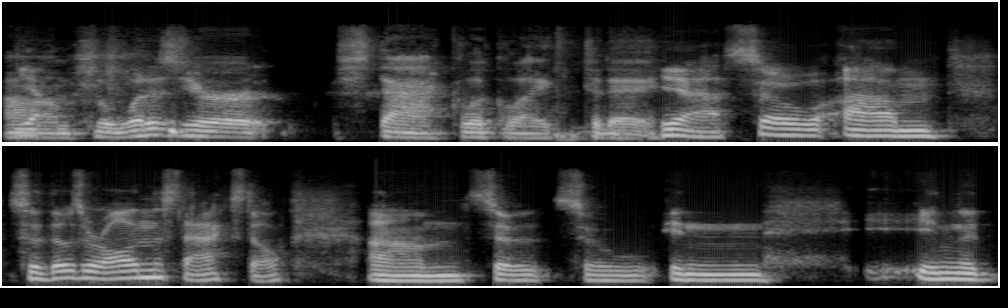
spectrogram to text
Um, yep. so what does your stack look like today? Yeah. So um, so those are all in the stack still. Um, so so in in the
